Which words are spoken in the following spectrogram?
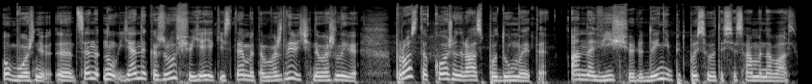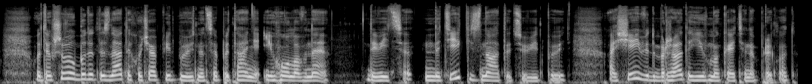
обожнюю. Е, це ну я не кажу, що є якісь теми там важливі чи неважливі. Просто кожен раз подумайте, а навіщо людині підписуватися саме на вас? От якщо ви будете знати, хоча б відповідь на це питання, і головне, Дивіться, не тільки знати цю відповідь, а ще й відображати її в макеті, наприклад.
